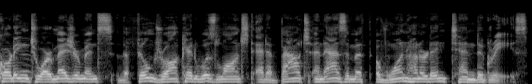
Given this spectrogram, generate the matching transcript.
According to our measurements, the filmed rocket was launched at about an azimuth of 110 degrees.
